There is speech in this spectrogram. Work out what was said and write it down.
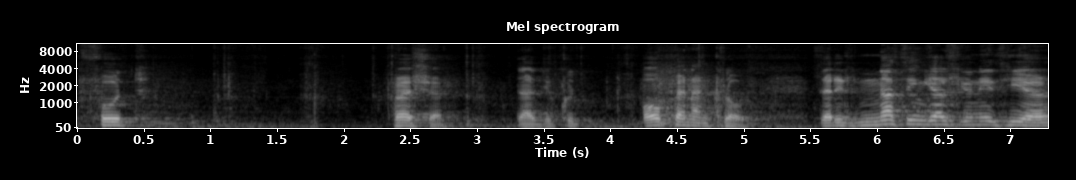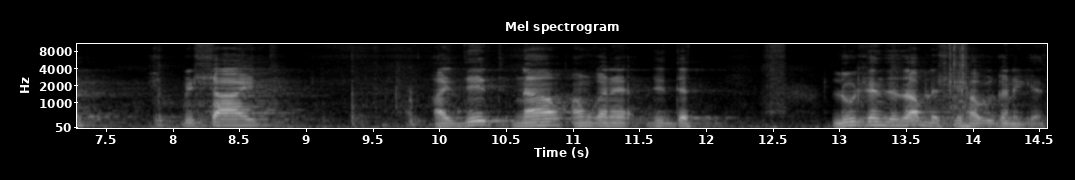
foot pressure that you could open and close. There is nothing else you need here beside, I did, now I'm gonna, did the, loosen it up, let's see how we're gonna get.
